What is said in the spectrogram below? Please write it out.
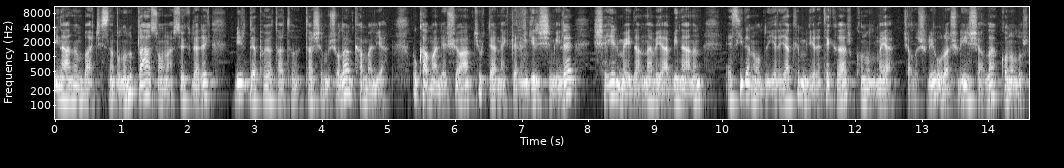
binanın bahçesine bulunup daha sonra sökülerek bir depoya taşınmış olan kamalya. Bu kamalya şu an Türk derneklerin girişimiyle şehir meydanına veya binanın eskiden olduğu yere yakın bir yere tekrar konulmaya çalışılıyor, uğraşılıyor. İnşallah konulur.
